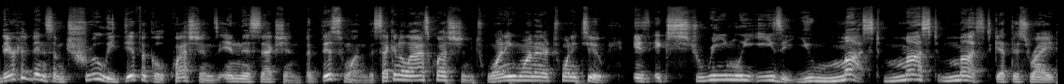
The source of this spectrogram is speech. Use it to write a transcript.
There have been some truly difficult questions in this section, but this one, the second to last question, 21 out of 22, is extremely easy. You must, must, must get this right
